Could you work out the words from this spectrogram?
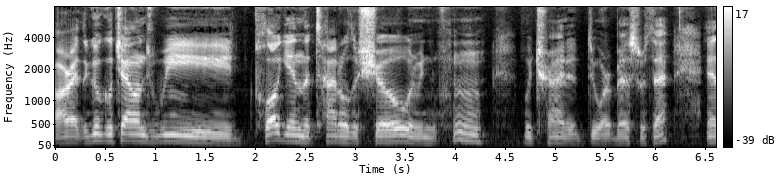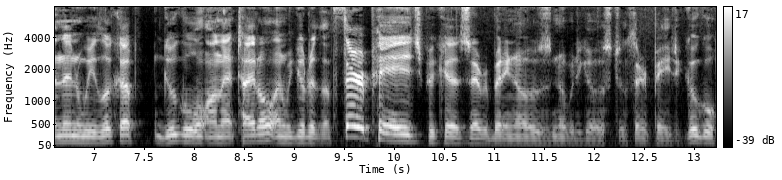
All right, the Google Challenge, we plug in the title of the show and we, hmm, we try to do our best with that. And then we look up Google on that title and we go to the third page because everybody knows nobody goes to the third page of Google.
